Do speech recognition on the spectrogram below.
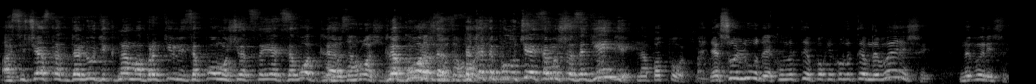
А сейчас, когда люди к нам обратились за помощью отстоять завод для, Ми за гроші, для ми за города, гроші, ми за так гроші. это получается мы что, за деньги? на потоки. Якщо люди, колектив, поки колектив не вирішить, не вирішить,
